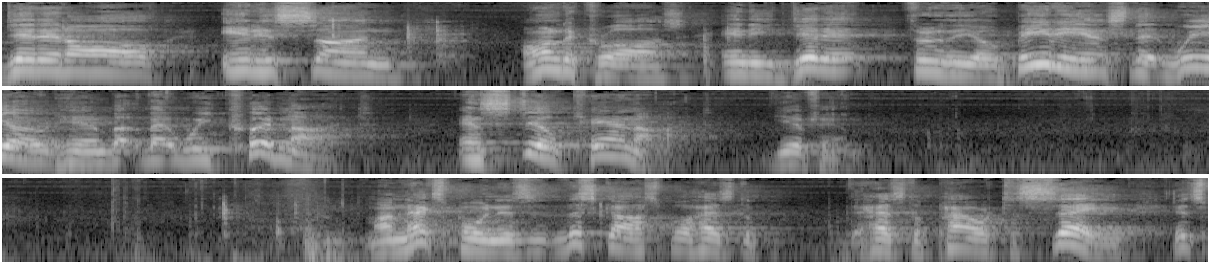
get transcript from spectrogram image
did it all in his son on the cross, and he did it through the obedience that we owed him, but that we could not and still cannot give him. My next point is this gospel has the, has the power to save. Its,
